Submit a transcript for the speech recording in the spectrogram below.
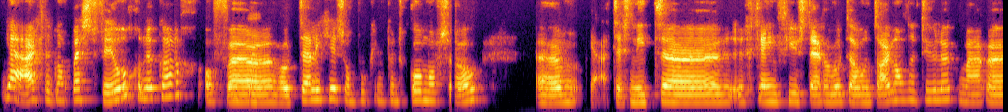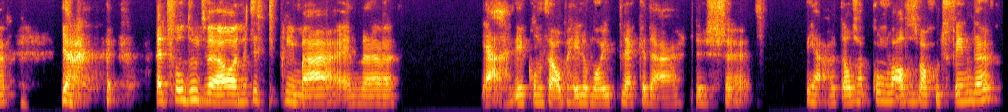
ja, eigenlijk nog best veel, gelukkig. Of uh, hotelletjes op booking.com of zo. Um, ja, het is niet, uh, geen vier sterren hotel in Thailand natuurlijk. Maar ja, het voldoet wel en het is prima. En uh, ja, je komt wel op hele mooie plekken daar. Dus ja, dat konden we altijd wel goed vinden.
